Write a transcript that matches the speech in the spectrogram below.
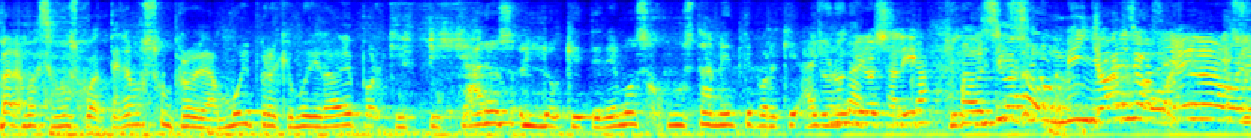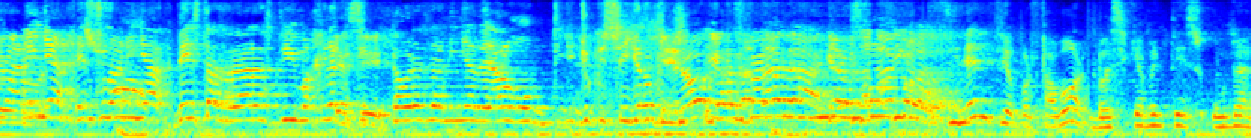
Vale, Máximo Squad, tenemos un problema muy pero que muy grave porque fijaros lo que tenemos justamente porque hay Yo no una quiero chica- salir. A ver si va a ser un niño. No Es una niña, es una niña de estas raras, tío. Imagínate Que que, sí. ahora es la niña de algo, tío, yo qué sé, yo no quiero. no, que es verdad, que silencio, por favor. Básicamente es una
